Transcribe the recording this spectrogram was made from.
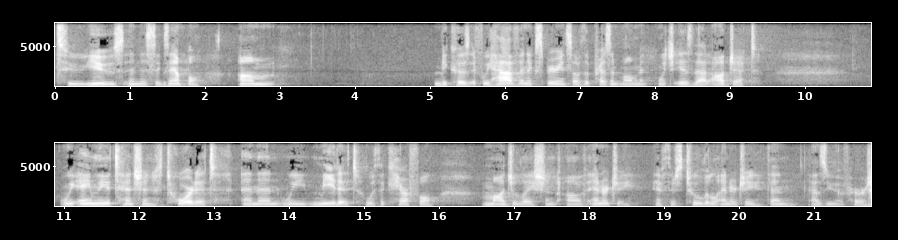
to use in this example. Um, because if we have an experience of the present moment, which is that object, we aim the attention toward it and then we meet it with a careful modulation of energy. If there's too little energy, then, as you have heard,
